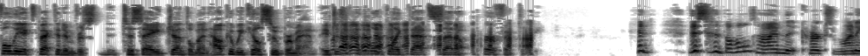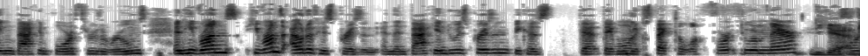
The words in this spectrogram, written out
fully expected him for, to say, "Gentlemen, how could we kill Superman?" It just looked like that set up perfectly. This the whole time that Kirk's running back and forth through the rooms, and he runs he runs out of his prison and then back into his prison because that they won't expect to look for to him there Yeah, or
